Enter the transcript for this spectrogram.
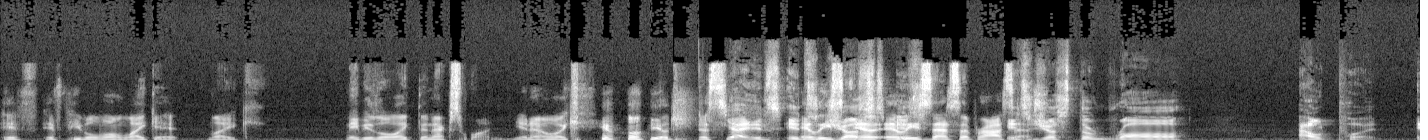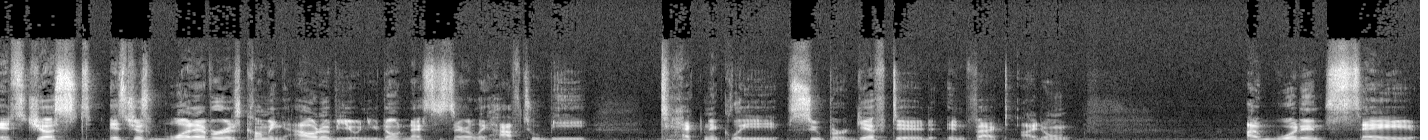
if if people don't like it, like maybe they'll like the next one. You know, like you'll just yeah. It's it's at least just, at, at least that's the process. It's just the raw output. It's just it's just whatever is coming out of you, and you don't necessarily have to be technically super gifted. In fact, I don't. I wouldn't say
